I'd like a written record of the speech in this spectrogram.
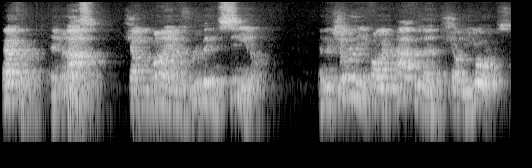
Ephraim and Manasseh shall be mine as Reuben and Simeon. And the children that you fathered after them shall be yours.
